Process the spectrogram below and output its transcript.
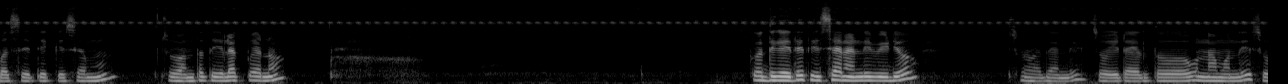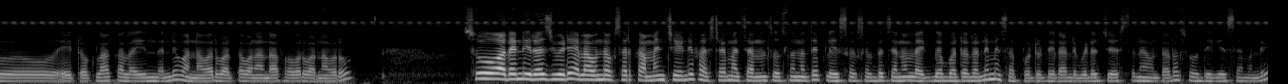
బస్ అయితే ఎక్కేసాము. సో అంతా తీయలేకపోయాను. కొద్దిగా అయితే తీసానండి వీడియో. సో అదే అండి. సో ఈ టైల్తో ఉన్నామండి. సో ఎయిట్ ఓ క్లాక్ అలా అయిందండి. వన్ అవర్ పడతా one and half hour one hour. So అదండి ఈరోజు వీడియో. ఎలా ఉందో ఒకసారి కమెంట్ చేయండి. ఫస్ట్ టైం మా ఛానల్ చూస్తున్నట్టే ప్లీజ్ ఒకసారి the channel like the button అని మీ సపోర్ట్ ఉంటుంది ఇలాంటి వీడియోస్ చేస్తూనే ఉంటాను. సో దిగేసామండి.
